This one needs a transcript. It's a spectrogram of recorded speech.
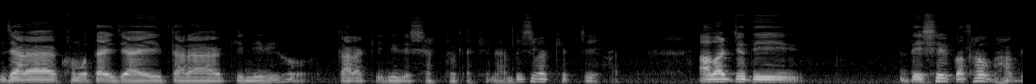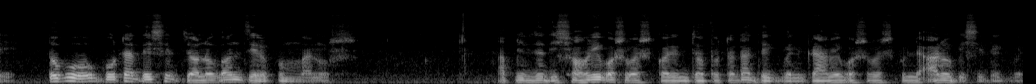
যারা ক্ষমতায় যায় তারা কি নিরীহ? তারা কি নিজের স্বার্থ দেখে না? বেশিরভাগ ক্ষেত্রেই হয়। আবার যদি দেশের কথাও ভাবে, তবুও গোটা দেশের জনগণ যেরকম মানুষ, আপনি যদি শহরে বসবাস করেন যতটা না দেখবেন, গ্রামে বসবাস করলে আরও বেশি দেখবেন।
